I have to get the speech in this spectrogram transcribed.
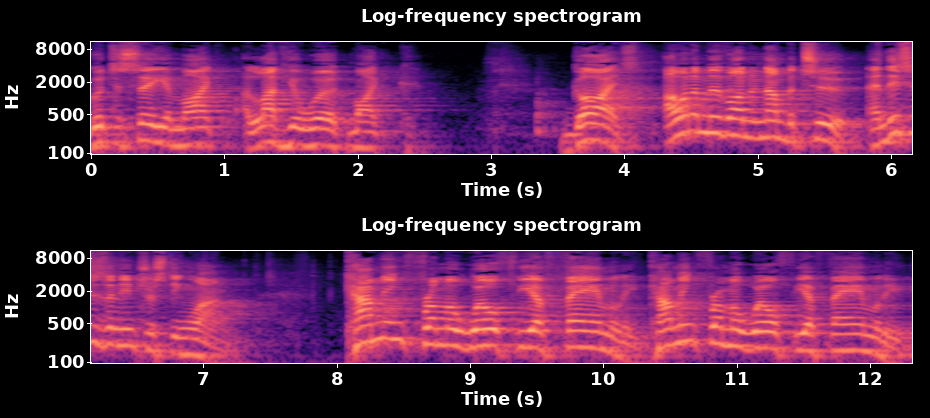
Good to see you, Mike. I love your work, Mike. Guys, I want to move on to number two, and this is an interesting one. Coming from a wealthier family, coming from a wealthier family,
